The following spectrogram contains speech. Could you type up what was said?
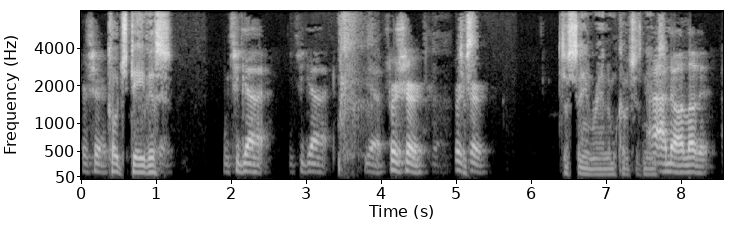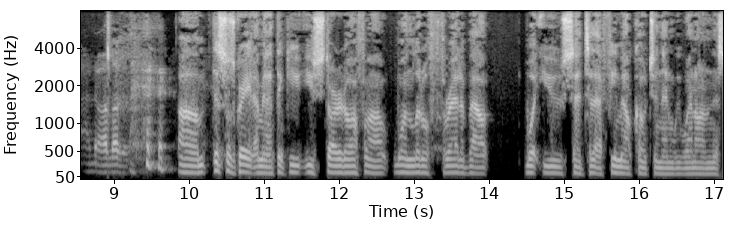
for sure. Coach Davis. What you got? What you got? Yeah, for sure. For just, sure. Just saying random coaches' names. I know, I love it. I know, I love it. um, this was great. I mean, I think you you started off uh, one little thread about what you said to that female coach, and then we went on this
